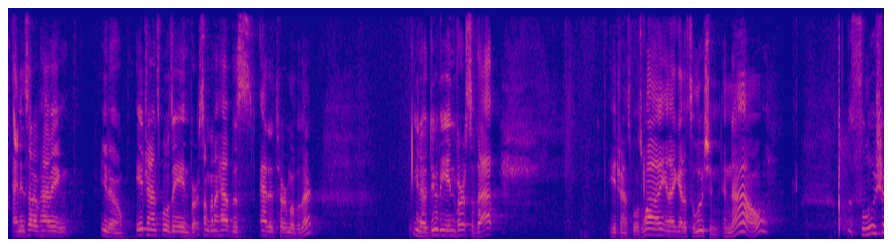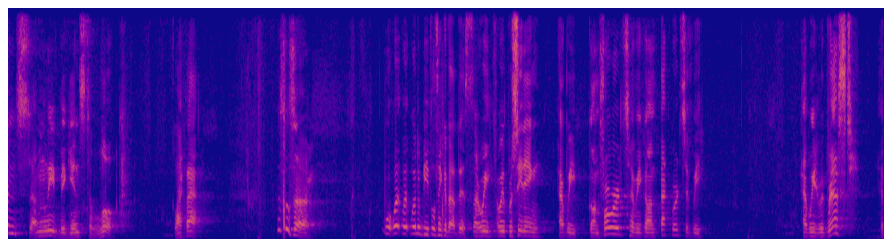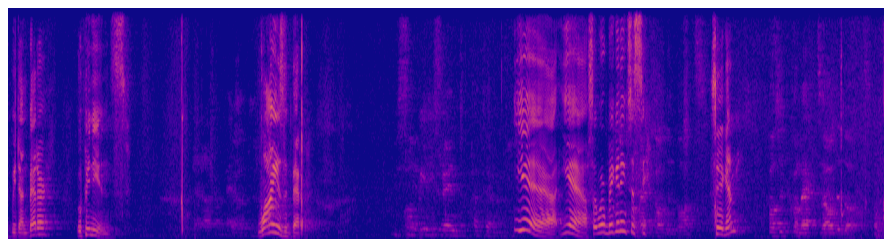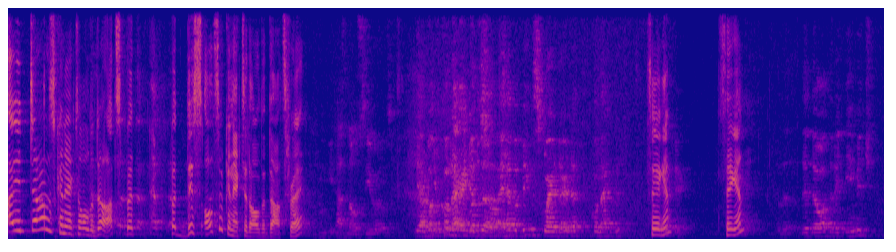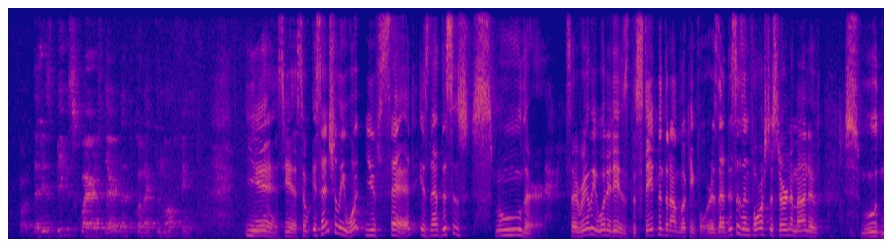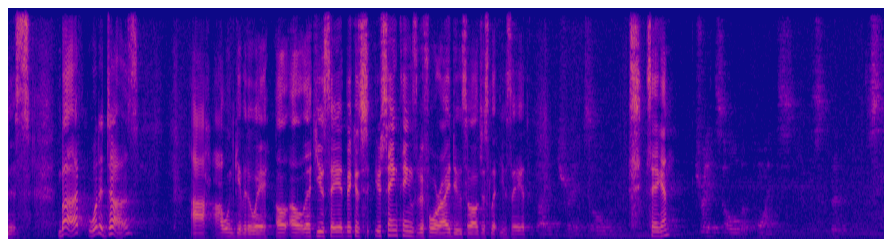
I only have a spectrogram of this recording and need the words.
And instead of having you know, A transpose A inverse, I'm going to have this added term over there. You know, do the inverse of that, A transpose Y, and I get a solution. And now, the solution suddenly begins to look like that. This is a, what, what, what, do people think about this? Are we, are we proceeding, have we gone forwards? Have we gone backwards? Have we, have we regressed? Have we done better? Opinions? Why is it better? We see a different pattern. Yeah, yeah. So we're beginning to see. Connect all the dots. Say again? Because it connects all the dots. Uh, It does connect all the dots, but, but this also connected all the dots, right? It has no zeros. Yeah, but connect, but uh, I have a big square there that connected. Say again? Say again? The, the, the other image, there is big squares there that connect to nothing. Yes, yes. So essentially what you've said is that this is smoother. So really what it is, the statement that I'm looking for is that this has enforced a certain amount of smoothness. But what it does, ah, I won't give it away. I'll, I'll let you say it because you're saying things before I do, so I'll just let you say it. But it treats all, Say again? treats all the points the,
